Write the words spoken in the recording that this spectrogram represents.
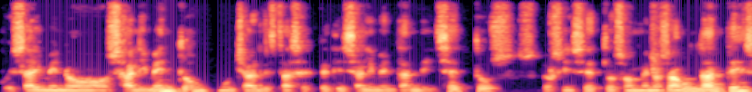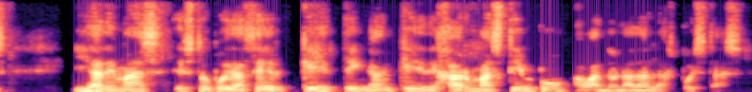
Pues hay menos alimento, muchas de estas especies se alimentan de insectos, los insectos son menos abundantes y además esto puede hacer que tengan que dejar más tiempo abandonadas las puestas.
